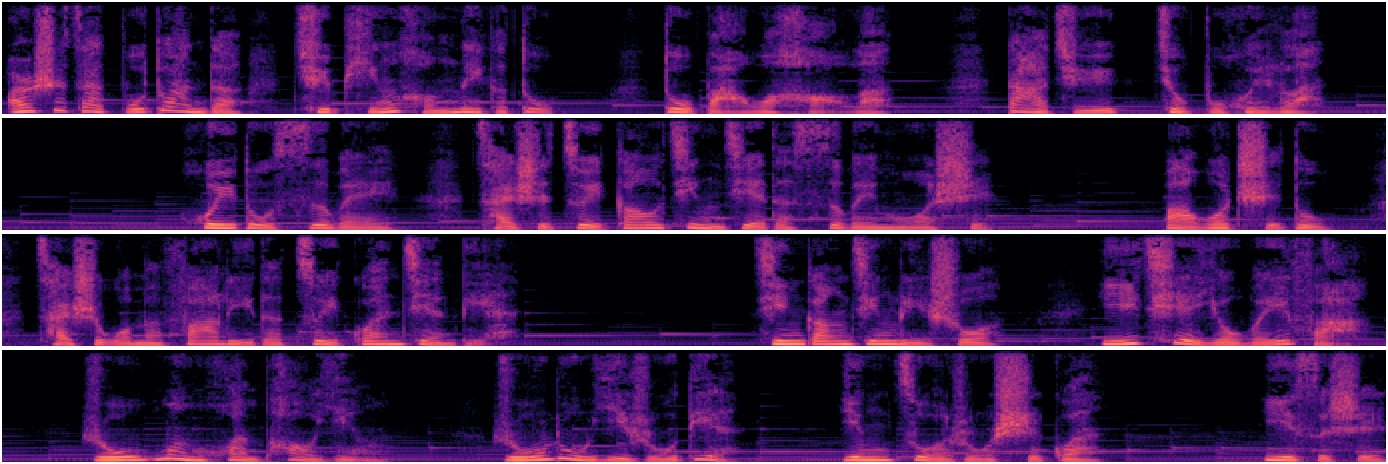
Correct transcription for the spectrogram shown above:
而是在不断的去平衡那个度，度把握好了，大局就不会乱。灰度思维才是最高境界的思维模式，把握尺度才是我们发力的最关键点。《金刚经》里说：“一切有为法，如梦幻泡影，如露亦如电。”应作如是观，意思是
